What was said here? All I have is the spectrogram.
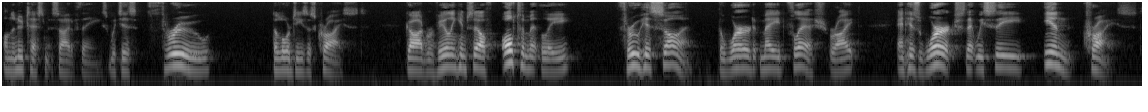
on the New Testament side of things, which is through the Lord Jesus Christ. God revealing Himself ultimately through His Son, the Word made flesh, right? And His works that we see in Christ.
